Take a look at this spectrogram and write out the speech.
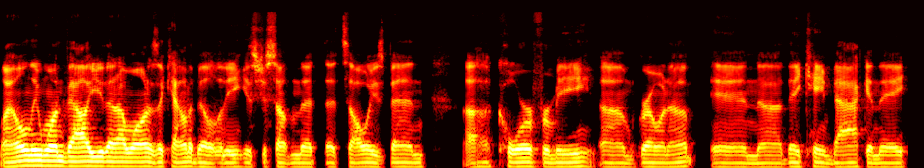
my only one value that I want is accountability. It's just something that that's always been uh, core for me um, growing up. And uh, they came back and they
